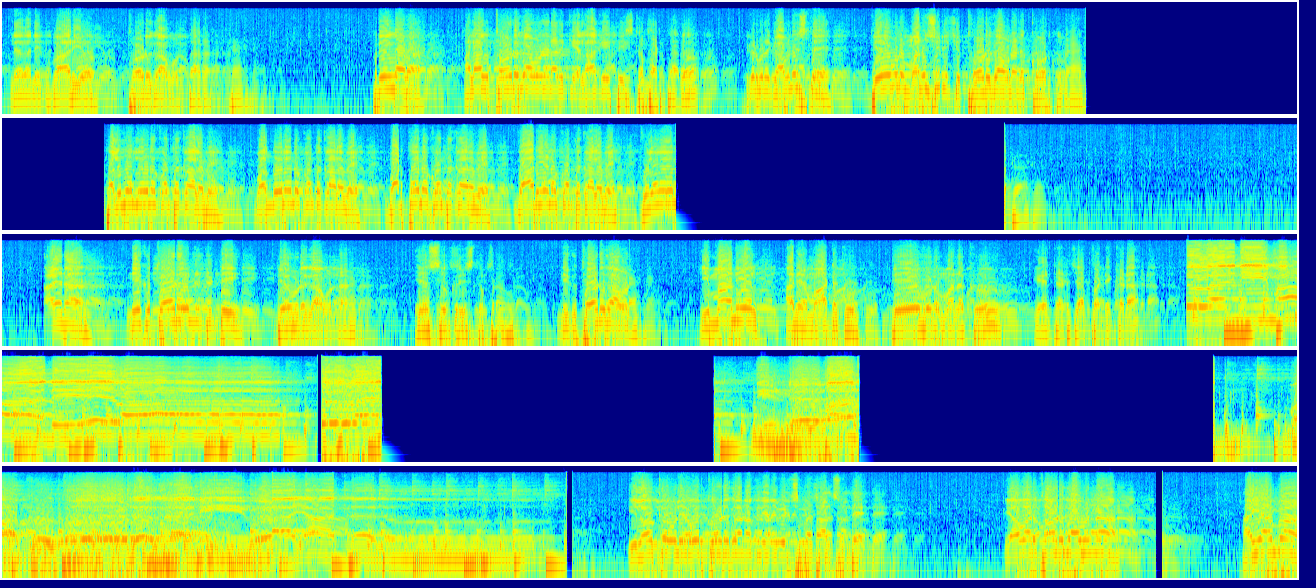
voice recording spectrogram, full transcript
లేదా నీకు భార్య తోడుగా ఉంటారంటే. ప్రియులారా అలాగే తోడుగా ఉండడానికి ఎలాగైతే ఇష్టపడతారో ఇక్కడ మనం గమనిస్తే దేవుడు మనుషునికి తోడుగా ఉండడానికి కోరుతున్నాడు. తల్లిదండ్రులైన కొంతకాలమే బంధువులైన కొంతకాలమే భర్త అయిన కొంతకాలమే భార్య అయిన కొంతకాలమే పిల్లలైన ఆయన నీకు తోడైనటువంటి దేవుడుగా ఉన్నాడు. యేసుక్రీస్తు ప్రభు నీకు తోడుగా ఉన్నాడు. ఇమానియల్ అనే మాటకు దేవుడు మనకు ఏంటంటే చెప్పండి ఇక్కడ? మాకు తోడుగా ఈ లోకంలో ఎవరు తోడుగా ఒక దిన విడిచిపెట్టాల్సిందే. ఎవరు తోడుగా ఉన్నా? అయ్యామా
